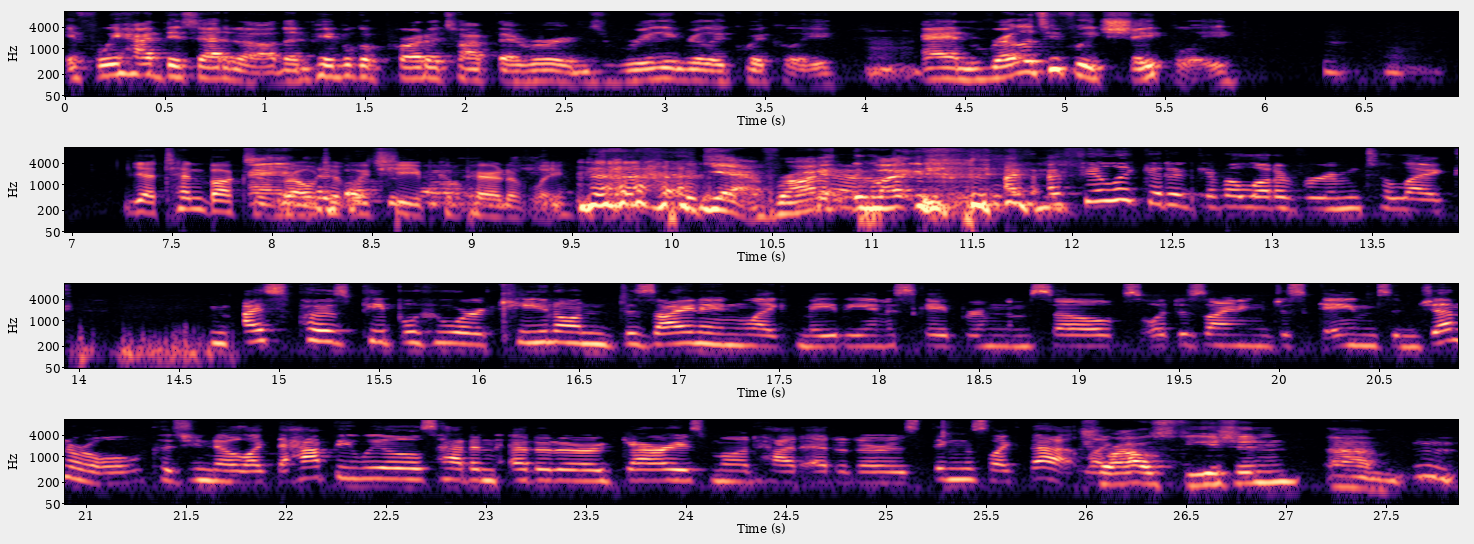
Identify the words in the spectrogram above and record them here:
if we had this editor, then people could prototype their rooms really, really quickly hmm. and relatively cheaply. Yeah, 10 bucks is And- relatively cheap comparatively. yeah, right. Yeah. Like, I, I feel like it'd give a lot of room to like I suppose people who are keen on designing like maybe an escape room themselves or designing just games in general because you know like the Happy Wheels had an editor, Garry's Mod had editors, things like that. Like Trials Fusion um, Mm.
